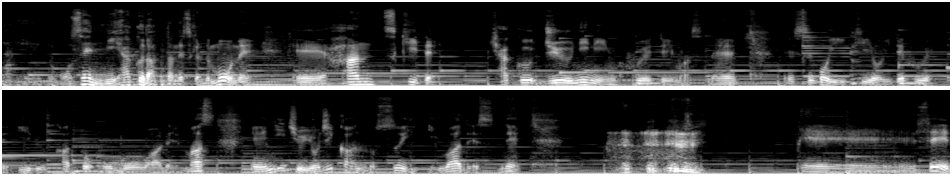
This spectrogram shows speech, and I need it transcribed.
ーと5200だったんですけれども、もうね、えー半月で112人は増えていますね。えすごい勢いで増えているかと思われます。え24時間の推移はですね、えーセー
